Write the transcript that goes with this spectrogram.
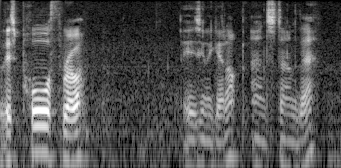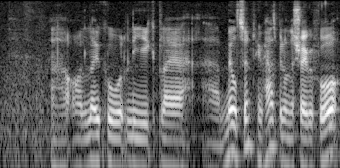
This poor thrower is going to get up and stand there. Uh, our local league player, uh, Milton, who has been on the show before,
